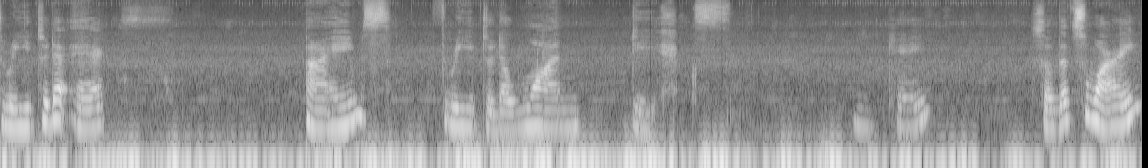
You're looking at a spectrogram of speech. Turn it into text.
3 to the x times 3 to the 1 dx. Okay? So that's why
